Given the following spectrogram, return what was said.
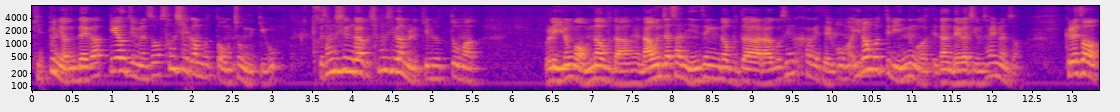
깊은 연대가 깨어지면서 상실감도 또 엄청 느끼고 그 상실감 상실감을 느끼면서 또 막 원래 이런 거 없나 보다 그냥 나 혼자 산 인생인가 보다라고 생각하게 되고 막 이런 것들이 있는 것 같아 난 내가 지금 살면서 그래서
